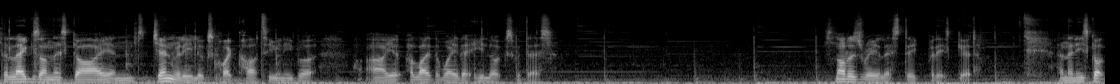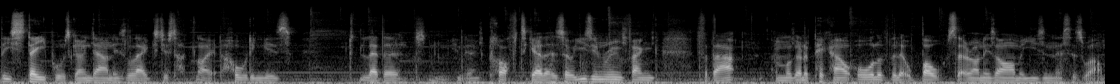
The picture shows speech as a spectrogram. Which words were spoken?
The legs on this guy and generally looks quite cartoony but I, I like the way that he looks with this not as realistic, but it's good. And then he's got these staples going down his legs, just like holding his leather you know, cloth together. So we're using Runefang for that, and we're going to pick out all of the little bolts that are on his armour using this as well.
